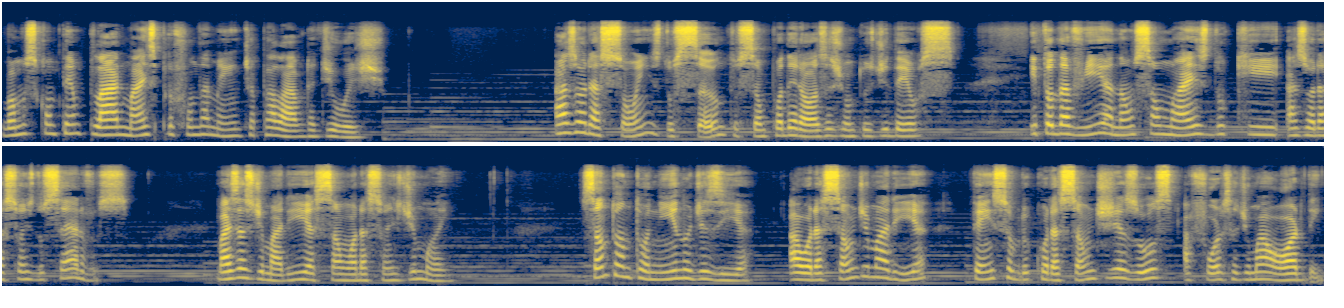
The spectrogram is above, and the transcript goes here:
Vamos contemplar mais profundamente a palavra de hoje. As orações dos santos são poderosas juntos de Deus e todavia não são mais do que as orações dos servos, mas as de Maria são orações de mãe. Santo Antonino dizia: a oração de Maria tem sobre o coração de Jesus a força de uma ordem.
